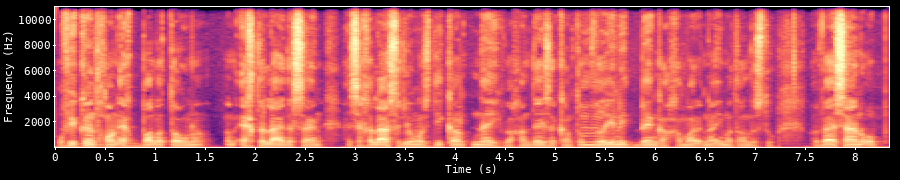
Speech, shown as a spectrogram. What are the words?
Of je kunt gewoon echt ballen tonen, een echte leider zijn en zeggen: luister jongens, die kant nee, we gaan deze kant op. Mhm. Wil je niet, benga, ga maar naar iemand anders toe. Maar wij zijn, op,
